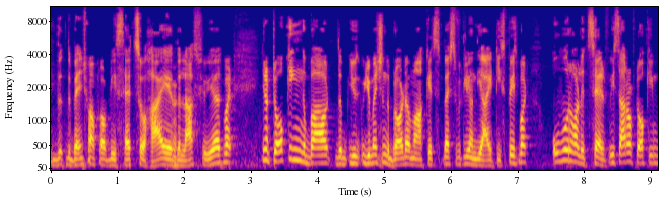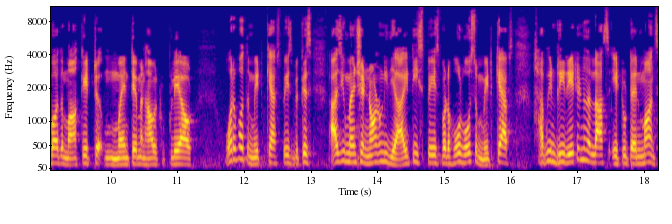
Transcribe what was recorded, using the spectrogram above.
the, the benchmark probably set so high in the last few years. But you know, talking about the, you, you mentioned the broader market, specifically on the IT space, but overall itself, we start off talking about the market momentum and how it could play out. What about the mid-cap space? Because as you mentioned, not only the IT space, but a whole host of mid-caps have been re-rated in the last eight to 10 months.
